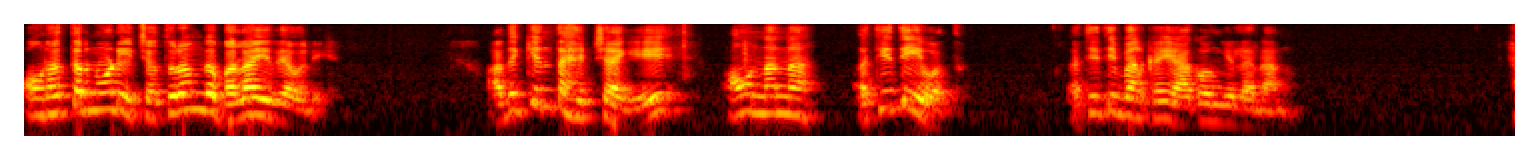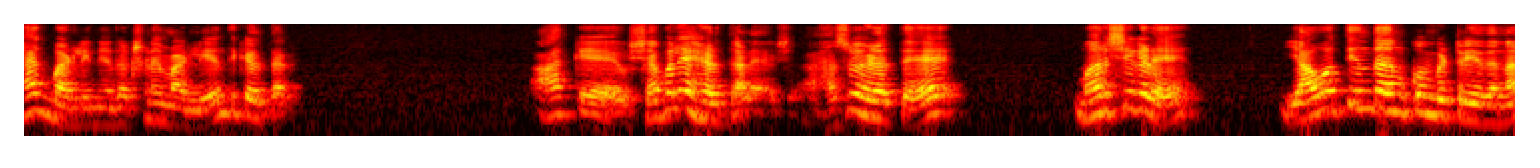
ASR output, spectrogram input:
ಅವನ ಹತ್ರ ನೋಡಿ ಚತುರಂಗ ಬಲ ಇದೆ ಅವನಿಗೆ. ಅದಕ್ಕಿಂತ ಹೆಚ್ಚಾಗಿ ಅವನು ನನ್ನ ಅತಿಥಿ ಇವತ್ತು. ಅತಿಥಿ ಮೇಲೆ ಕೈ ಹಾಕೋಂಗಿಲ್ಲ ನಾನು. ಹೇಗೆ ಮಾಡಲಿ, ನೀನು ರಕ್ಷಣೆ ಮಾಡಲಿ ಅಂತ ಕೇಳ್ತಾರೆ. ಆಕೆ ಶಬಲೆ ಹೇಳ್ತಾಳೆ, ಹಸು ಹೇಳುತ್ತೆ, ಮಹರ್ಷಿಗಳೇ, ಯಾವತ್ತಿಂದ ಅನ್ಕೊಂಡ್ಬಿಟ್ರಿ ಇದನ್ನ?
